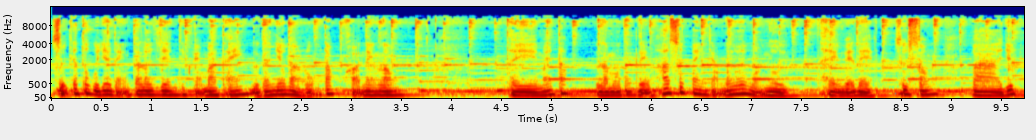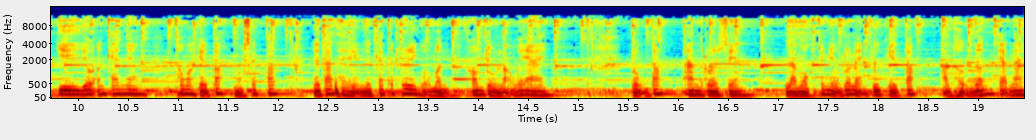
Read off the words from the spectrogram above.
Sự kết thúc của giai đoạn telogen thì khoảng 3 tháng được đánh dấu bằng rụng tóc khỏi nang lông. Thì mái tóc là một đặc điểm hết sức quan trọng đối với mọi người, thể hiện vẻ đẹp, sức sống và giúp ghi dấu ấn cá nhân. Thông qua kiểu tóc, màu sắc tóc, người ta thể hiện được cách thích riêng của mình, không trùng lẫn với ai. Rụng tóc androgen là một trong những rối loạn chu kỳ tóc ảnh hưởng đến cả nam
